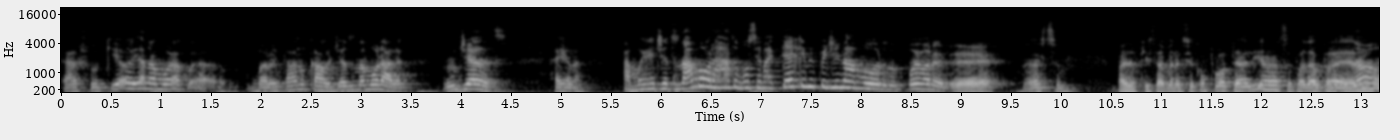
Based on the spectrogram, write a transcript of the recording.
achou que eu ia namorar com ela. O barulho tava no carro, dia dos namorados. Um dia antes. Aí ela, amanhã é dia dos namorados, você vai ter que me pedir namoro, não foi, barulho? É, Nossa. Mas eu fiquei sabendo que você comprou até aliança pra dar pra ela. Não,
